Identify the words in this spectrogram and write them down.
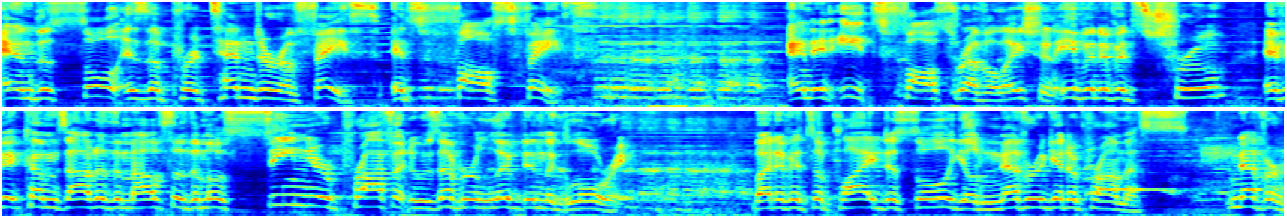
And the soul is a pretender of faith, it's false faith. And it eats false revelation, even if it's true, if it comes out of the mouth of the most senior prophet who's ever lived in the glory. But if it's applied to soul, you'll never get a promise. Never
